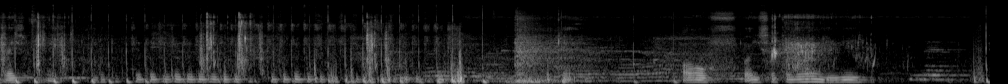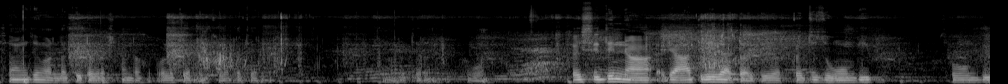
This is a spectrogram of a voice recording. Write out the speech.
പ്രൈസ് ഓക്കെ. ഓഫ് പൈസ ഒക്കെ പോലും ജീവി സാധനത്തിൽ വെള്ളത്തിട്ട പ്രശ്നം ഉണ്ടാവും വെള്ളത്തിറങ്ങി വെള്ളത്തിറങ്ങി വെള്ളത്തിറങ്ങി അപ്പോൾ ഗൈസ് ഇത് രാത്രിയിലാട്ടോ ഇത് ഒക്കെ സോംബി സോംബി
